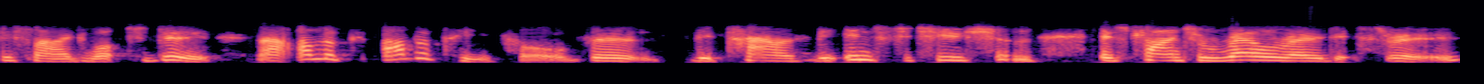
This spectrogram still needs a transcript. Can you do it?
decide what to do. Now, other, other people, the, the powers, the institution is trying to railroad it through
